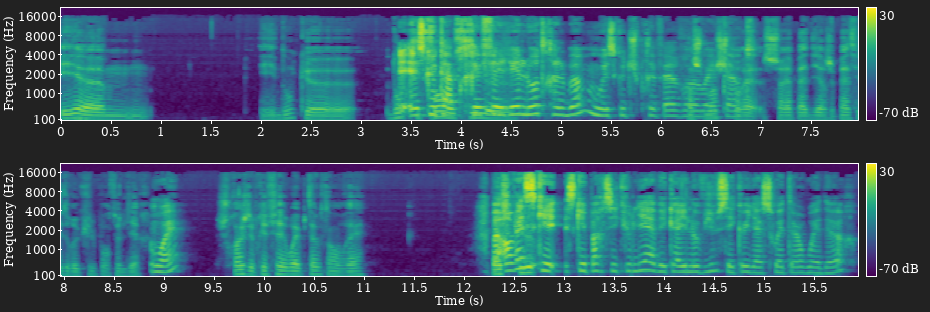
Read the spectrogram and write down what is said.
Et euh, et donc, euh, donc est-ce que t'as préféré le- l'autre album ou est-ce que tu préfères euh, Franchement, Wiped je Out saurais, je saurais pas dire, j'ai pas assez de recul pour te le dire. Ouais. Je crois que j'ai préféré Wiped Out en vrai. Bah, en fait, que- ce qui est, ce qui est particulier avec I Love You, c'est qu'il y a Sweater Weather,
